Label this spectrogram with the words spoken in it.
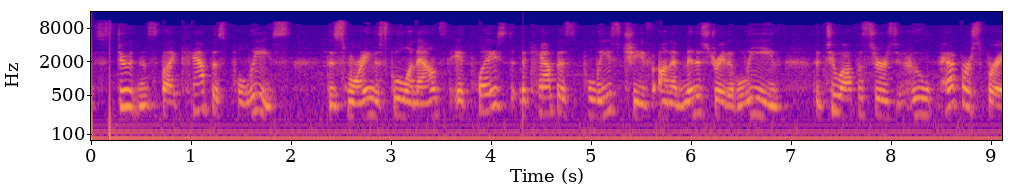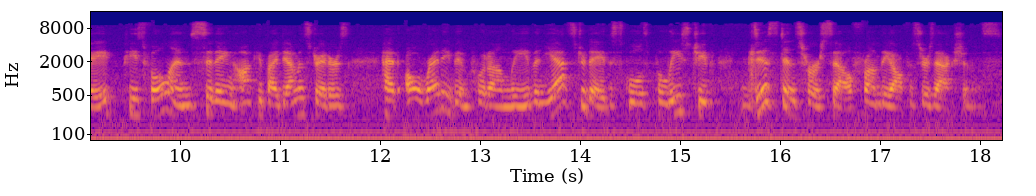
of students by campus police. This morning, the school announced it placed the campus police chief on administrative leave. The two officers who pepper sprayed peaceful and sitting Occupy demonstrators had already been put on leave, and yesterday the school's police chief distanced herself from the officers' actions.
